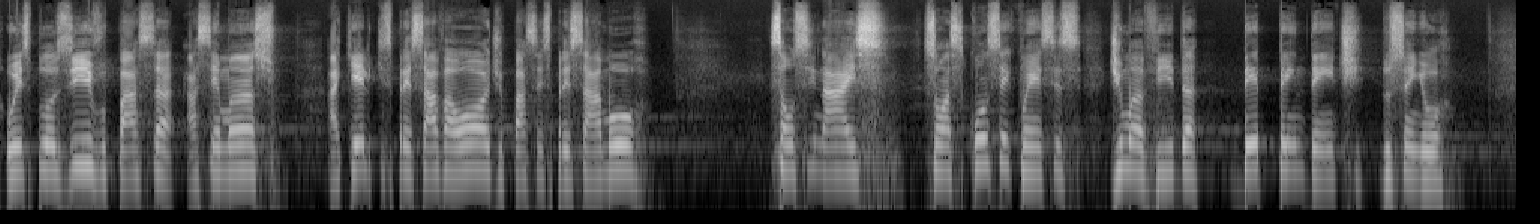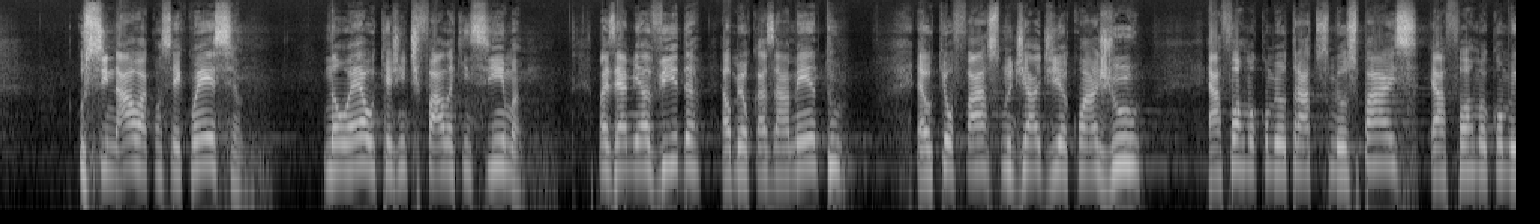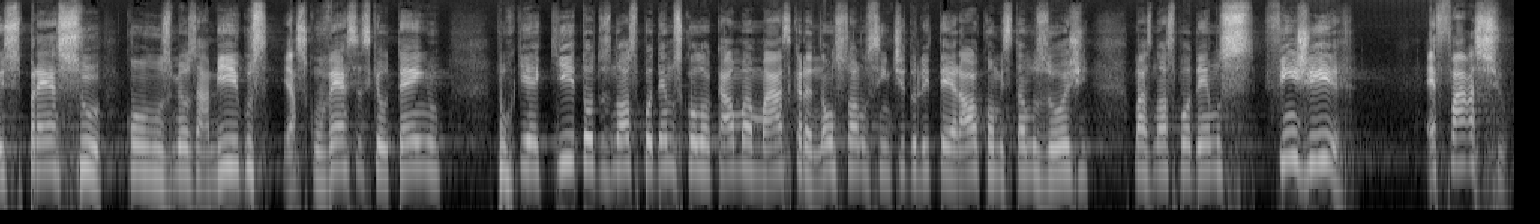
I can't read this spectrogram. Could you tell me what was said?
O explosivo passa a ser manso. Aquele que expressava ódio passa a expressar amor são sinais, são as consequências de uma vida dependente do Senhor. O sinal, a consequência, não é o que a gente fala aqui em cima, mas é a minha vida, é o meu casamento, é o que eu faço no dia a dia com a Ju, é a forma como eu trato os meus pais, é a forma como eu expresso com os meus amigos, é as conversas que eu tenho, porque aqui todos nós podemos colocar uma máscara, não só no sentido literal como estamos hoje, mas nós podemos fingir. É fácil,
